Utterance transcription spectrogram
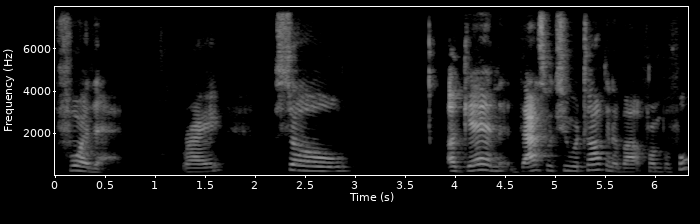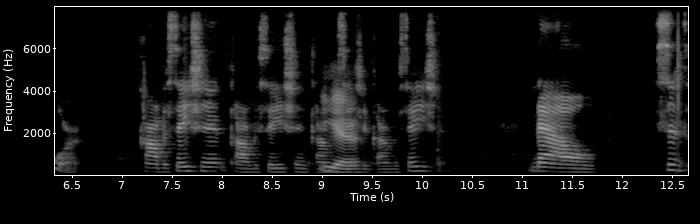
for that, right? So again, that's what you were talking about from before. Conversation, conversation, conversation, yeah. conversation. Now, since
